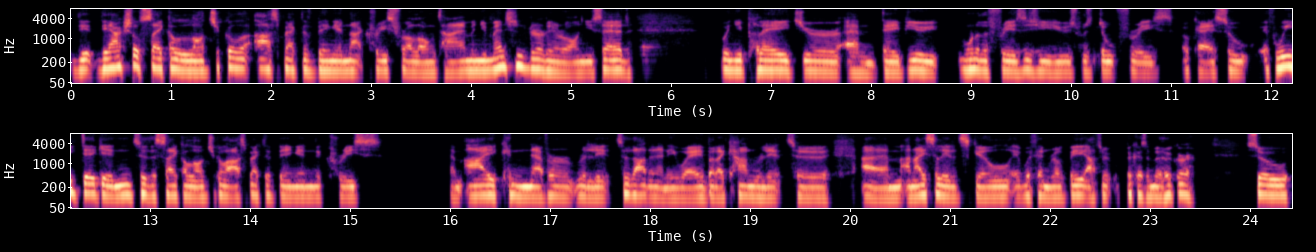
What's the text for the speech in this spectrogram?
the the actual psychological aspect of being in that crease for a long time. And you mentioned earlier on, you said when you played your um, debut, one of the phrases you used was "don't freeze." Okay, so if we dig into the psychological aspect of being in the crease. Um, I can never relate to that in any way, but I can relate to um, an isolated skill within rugby after because I'm a hooker. So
